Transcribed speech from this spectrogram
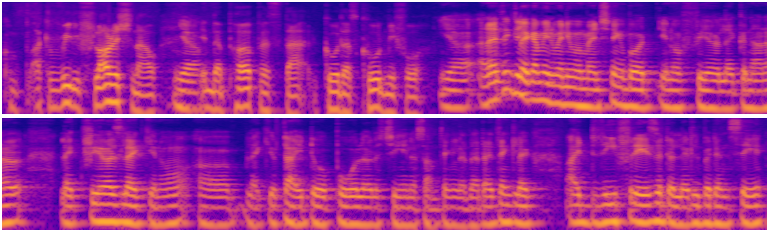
I can really flourish now Yeah. in the purpose that God has called me for. Yeah, and I think like I mean when you were mentioning about you know fear, like another like fears like you know uh, like you're tied to a pole or a chain or something like that. I think like I'd rephrase it a little bit and say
